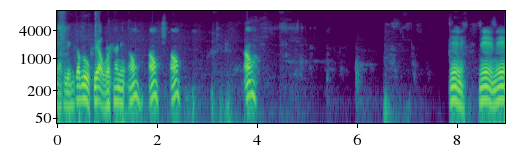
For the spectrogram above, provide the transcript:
อยากเล่นกับลูกเลี้ยวว่าท่านี้เอาเอาเอาเอานี่ นี่นี่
